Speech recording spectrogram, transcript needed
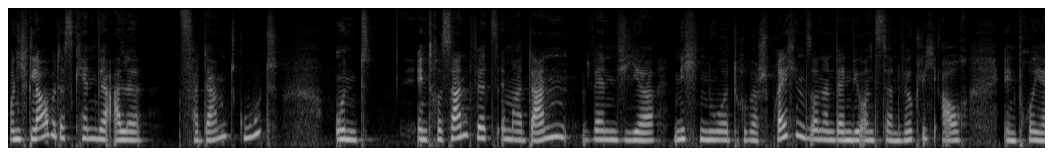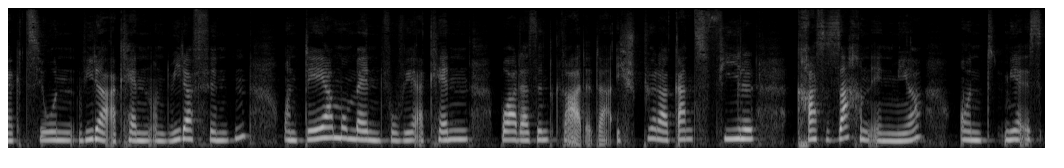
Und ich glaube, das kennen wir alle verdammt gut. Und Interessant wird es immer dann, wenn wir nicht nur drüber sprechen, sondern wenn wir uns dann wirklich auch in Projektionen wiedererkennen und wiederfinden. Und der Moment, wo wir erkennen, boah, da sind gerade da, ich spüre da ganz viel krasse Sachen in mir und mir ist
